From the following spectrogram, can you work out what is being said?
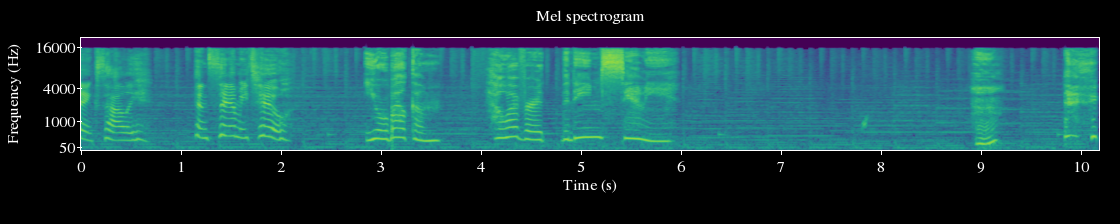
Thanks, Allie. And Sammy, too. You're welcome. However, the name's Sammy. Huh?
